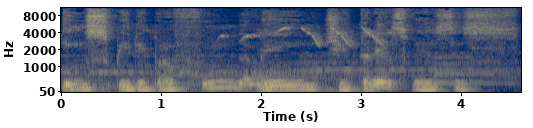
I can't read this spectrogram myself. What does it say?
Inspire profundamente três vezes.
